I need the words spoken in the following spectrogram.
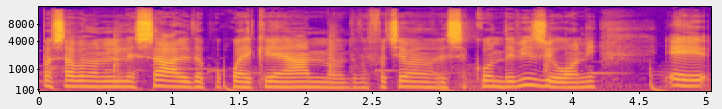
passavano nelle sale dopo qualche anno dove facevano le seconde visioni e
